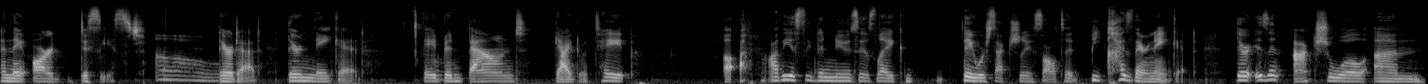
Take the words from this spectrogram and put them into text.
and they are deceased. Oh. They're dead. They're naked. They'd been bound, gagged with tape. Uh, obviously, the news is like they were sexually assaulted because they're naked. There isn't actual um,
